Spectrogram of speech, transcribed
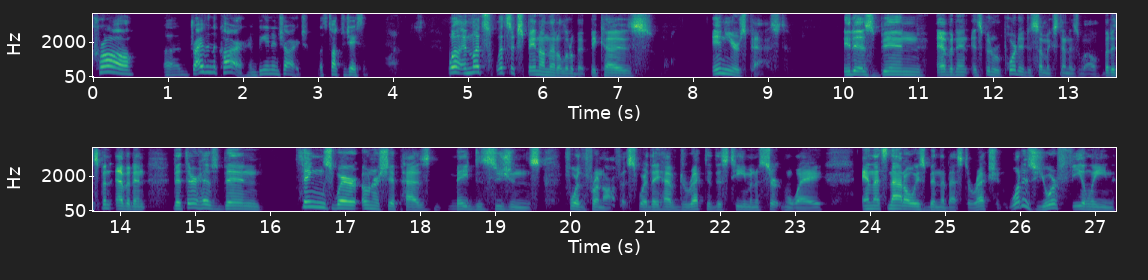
Krall uh, driving the car and being in charge. Let's talk to Jason. Well, and let's let's expand on that a little bit because in years past, it has been evident, it's been reported to some extent as well, but it's been evident that there has been things where ownership has made decisions for the front office where they have directed this team in a certain way and that's not always been the best direction what is your feeling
